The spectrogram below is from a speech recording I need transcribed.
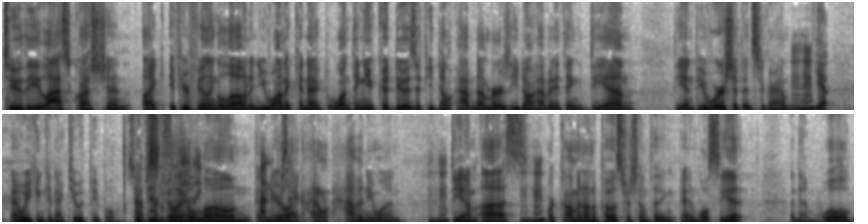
to the last question like, if you're feeling alone and you want to connect, one thing you could do is if you don't have numbers, you don't have anything, DM the NP Worship Instagram mm-hmm. Yep. and we can connect you with people. So, if you're Absolutely. feeling alone and you're 100%. like, I don't have anyone, mm-hmm. DM us mm-hmm. or comment on a post or something and we'll see it and then we'll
